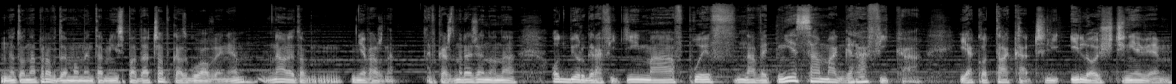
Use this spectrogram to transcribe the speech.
no to naprawdę momentami spada czapka z głowy, nie? No ale to nieważne. W każdym razie no, na odbiór grafiki ma wpływ nawet nie sama grafika jako taka, czyli ilość, nie wiem,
